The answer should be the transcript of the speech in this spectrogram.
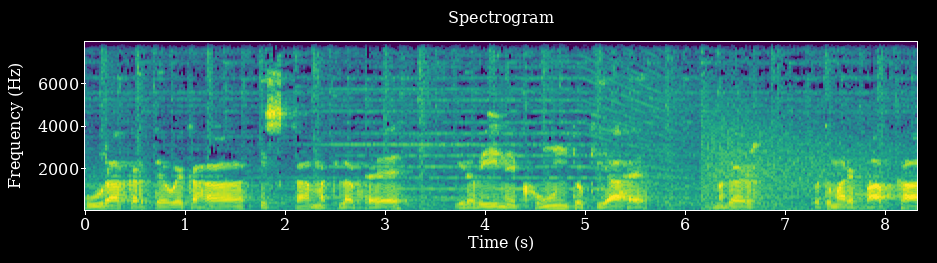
पूरा करते हुए कहा, इसका मतलब है कि रवि ने खून तो किया है, मगर वो तुम्हारे बाप का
